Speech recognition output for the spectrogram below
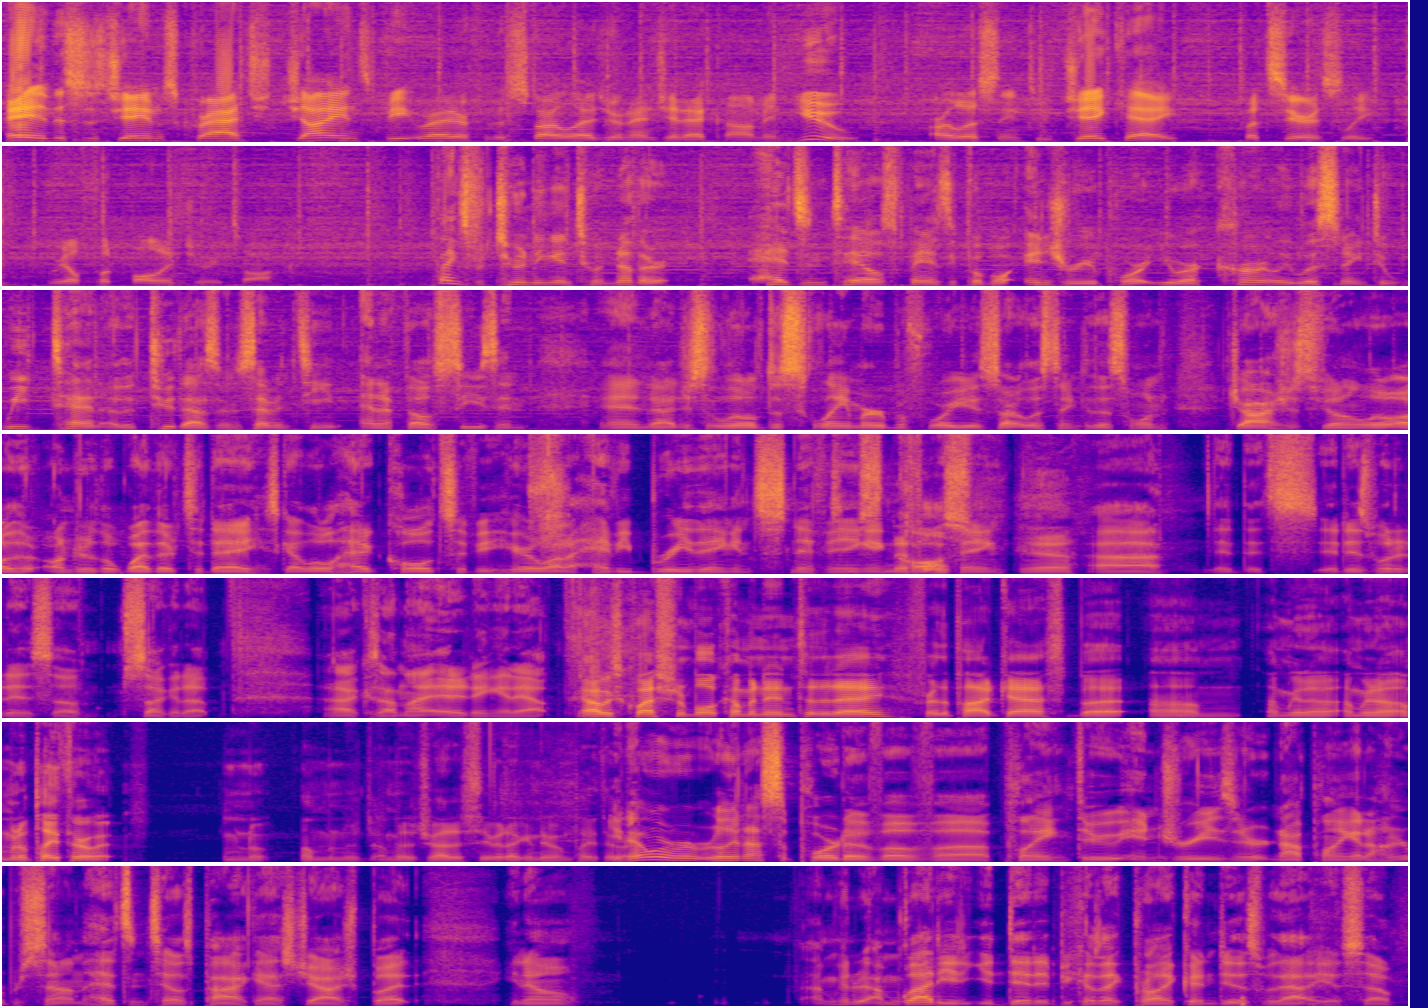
Hey, this is James Kratch, Giants beat writer for the Star Ledger and NJ.com, and you are listening to JK, but seriously, real football injury talk. Thanks for tuning in to another Heads and Tales Fantasy Football Injury Report. You are currently listening to Week 10 of the 2017 NFL season. And uh, just a little disclaimer before you start listening to this one Josh is feeling a little other, under the weather today. He's got a little head cold, so if you hear a lot of heavy breathing and sniffing and sniffles, coughing, yeah. uh, it, it's, it is what it is. So suck it up because I'm not editing it out. I was questionable coming into the day for the podcast, but um, I'm gonna I'm gonna I'm gonna play through it. I'm gonna I'm gonna I'm gonna try to see what I can do and play through You it. know, we're really not supportive of uh, playing through injuries or not playing at 100% on the Heads and Tales podcast, Josh. But you know, I'm gonna I'm glad you, you did it because I probably couldn't do this without you. So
